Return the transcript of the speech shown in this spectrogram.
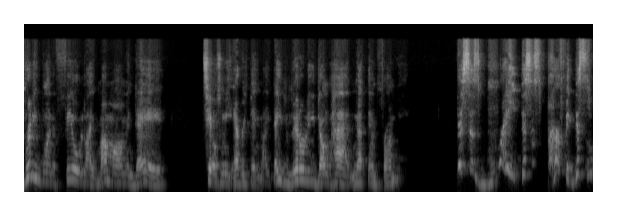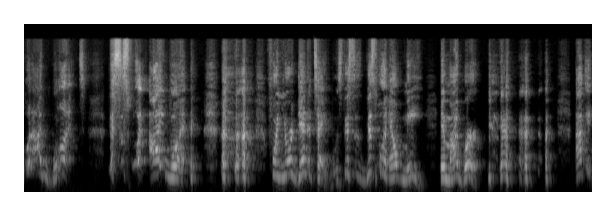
really want to feel like my mom and dad tells me everything. Like they literally don't hide nothing from me. This is great. This is perfect. This is what I want. This is what I want for your dinner tables. This is this will help me in my work. I can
